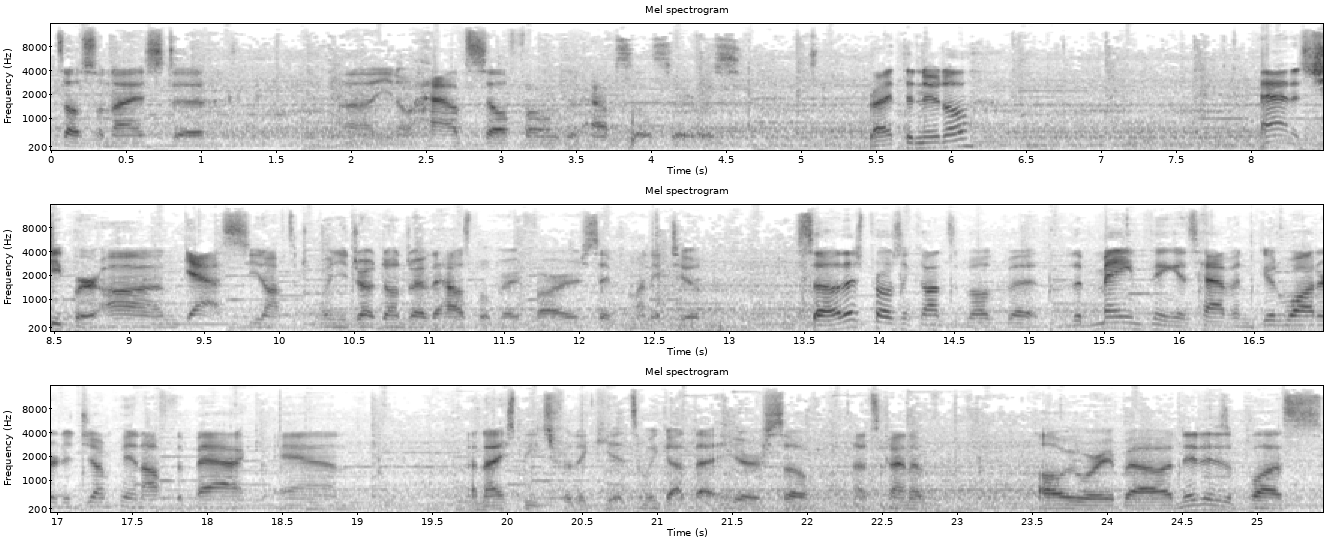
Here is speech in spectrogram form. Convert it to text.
it's also nice to uh, you know have cell phones and have cell service. Right, the noodle. And it's cheaper on gas. You don't have to when you don't drive the houseboat very far. You're money too. So there's pros and cons to both, but the main thing is having good water to jump in off the back and a nice beach for the kids, and we got that here. So that's kind of all we worry about. And it is a plus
